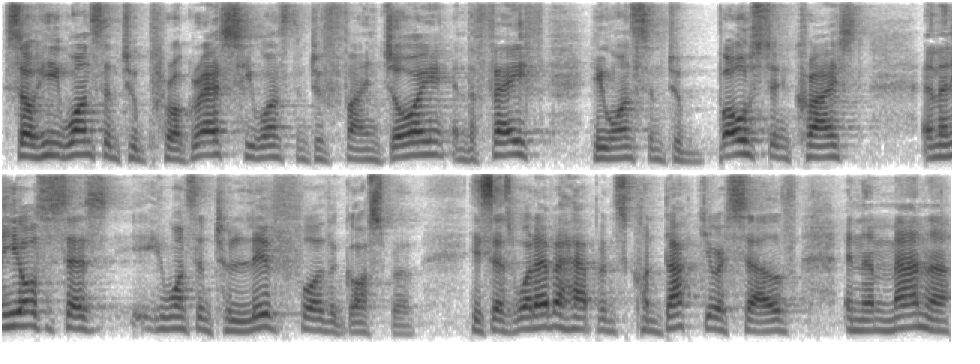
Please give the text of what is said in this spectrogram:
So He wants them to progress. He wants them to find joy in the faith. He wants them to boast in Christ. And then He also says He wants them to live for the gospel. He says, Whatever happens, conduct yourself in a manner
